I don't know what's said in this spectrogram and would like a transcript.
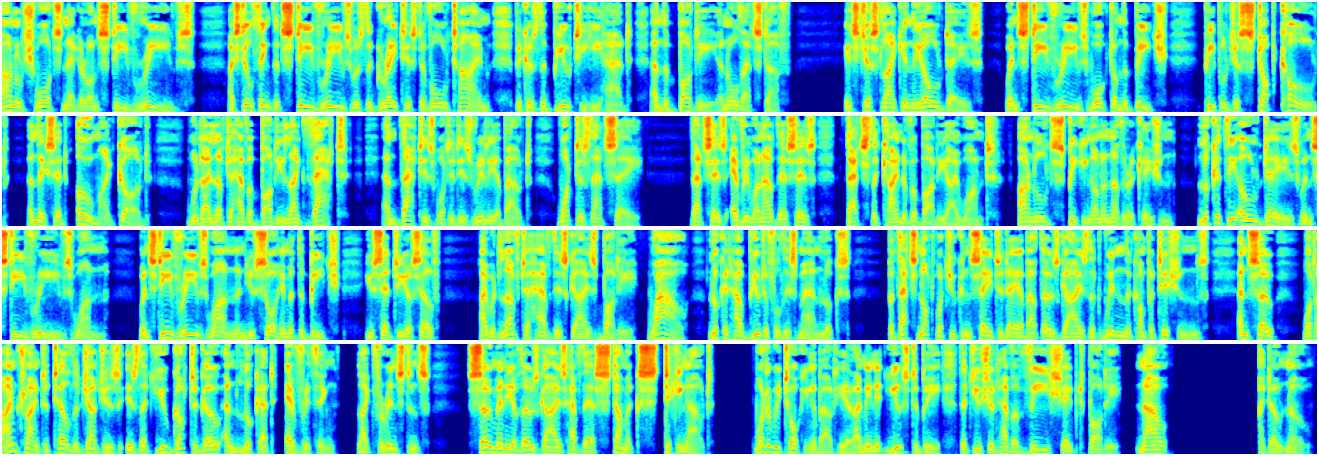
Arnold Schwarzenegger on Steve Reeves. I still think that Steve Reeves was the greatest of all time because the beauty he had and the body and all that stuff. It's just like in the old days when Steve Reeves walked on the beach, people just stopped cold and they said, Oh my God, would I love to have a body like that? And that is what it is really about. What does that say? That says everyone out there says, that's the kind of a body I want. Arnold speaking on another occasion. Look at the old days when Steve Reeves won. When Steve Reeves won and you saw him at the beach, you said to yourself, I would love to have this guy's body. Wow, look at how beautiful this man looks. But that's not what you can say today about those guys that win the competitions. And so, what I'm trying to tell the judges is that you got to go and look at everything. Like, for instance, so many of those guys have their stomachs sticking out. What are we talking about here? I mean, it used to be that you should have a V-shaped body. Now, I don't know.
